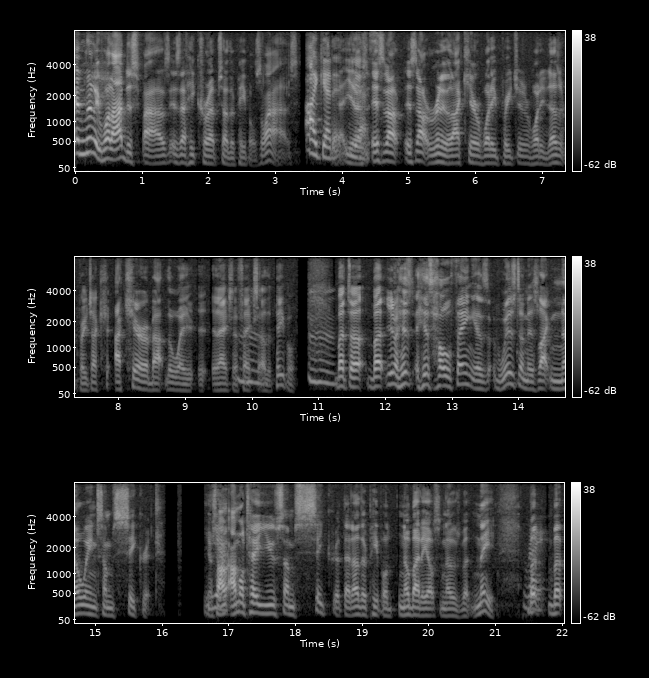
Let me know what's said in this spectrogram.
and really, what I despise is that He corrupts other people's lives. I get it. You know, yes. it's not it's not really that I care what he preaches or what he doesn't preach. I, I care about the way it, it actually affects Mm-hmm. other people. But uh, but you know his his whole thing is wisdom is like knowing some secret. You know, so I'm, I'm gonna tell you some secret that other people nobody else knows but me. Right. But but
